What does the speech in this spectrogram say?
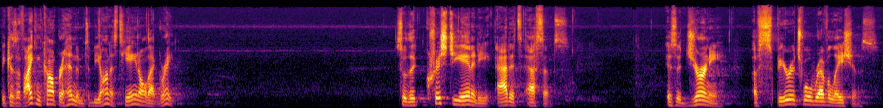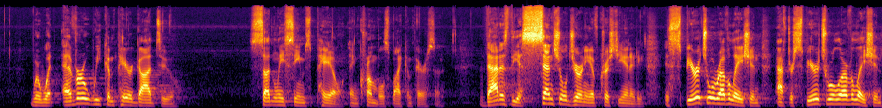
Because if I can comprehend him, to be honest, he ain't all that great. So, the Christianity at its essence is a journey of spiritual revelations where whatever we compare God to suddenly seems pale and crumbles by comparison. That is the essential journey of Christianity. Is spiritual revelation after spiritual revelation,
